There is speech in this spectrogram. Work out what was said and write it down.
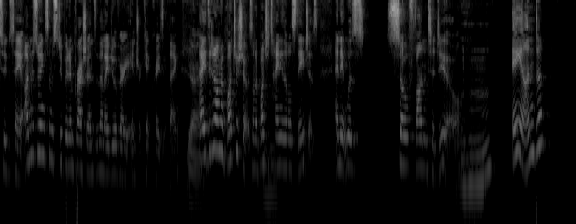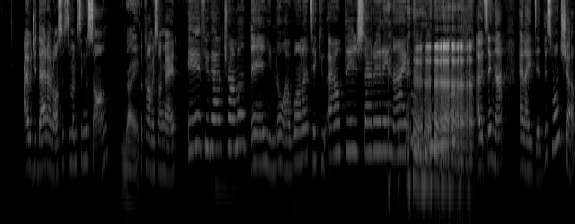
to say, I'm just doing some stupid impressions, and then I do a very intricate, crazy thing. Yeah. And I did it on a bunch of shows, on a bunch of tiny little stages. And it was so fun to do. Mm-hmm. And I would do that. I would also sometimes sing a song Right. a comedy song I had. If you got trauma, then you know I wanna take you out this Saturday night. I would sing that, and I did this one show,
